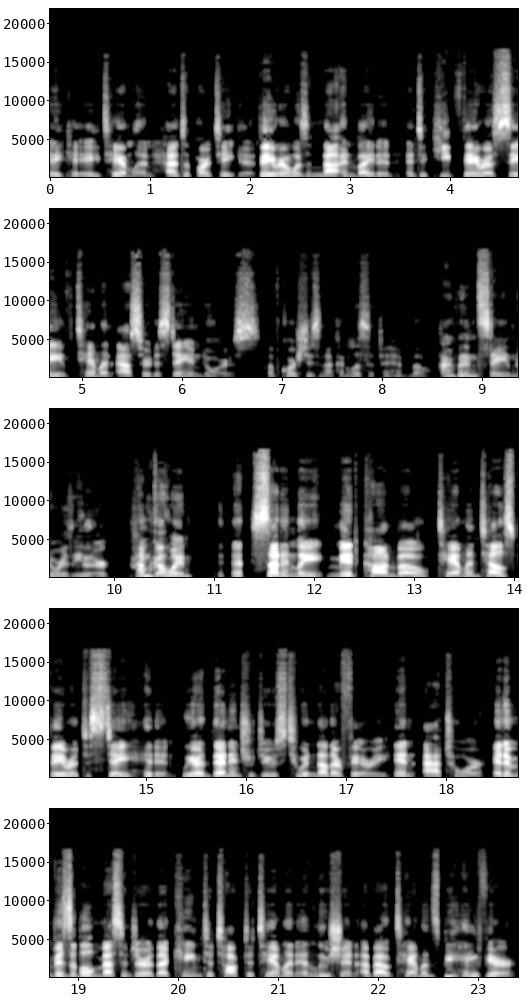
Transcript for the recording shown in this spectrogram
aka Tamlin, had to partake in. Feyre was not invited, and to keep Feyre safe, Tamlin asked her to stay indoors. Of course, she's not going to listen to him, though. I wouldn't stay indoors either. I'm going. Suddenly, mid convo, Tamlin tells Feyre to stay hidden. We are then introduced to another fairy, an Attor, an invisible messenger that came to talk to Tamlin and Lucien about Tamlin's behavior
